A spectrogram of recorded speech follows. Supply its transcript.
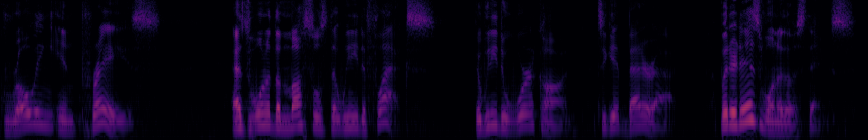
growing in praise as one of the muscles that we need to flex, that we need to work on to get better at. But it is one of those things.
